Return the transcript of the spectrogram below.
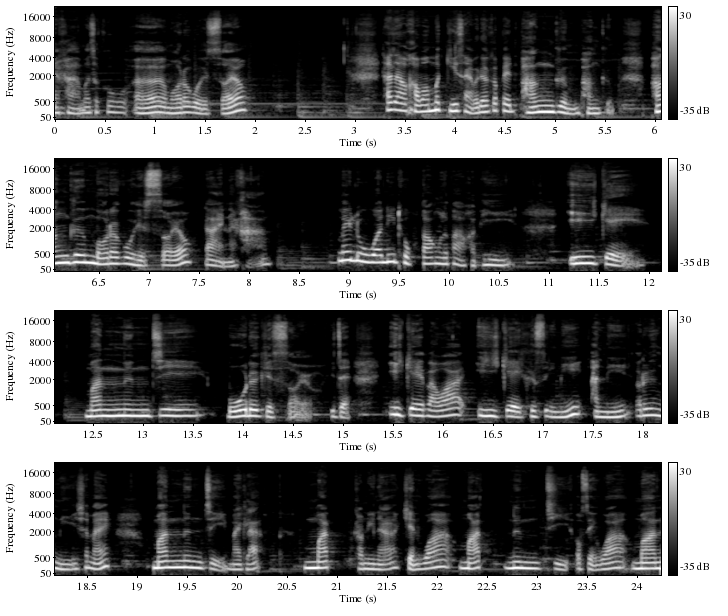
นะคะเมื่อสักครู่เออโมรากุเฮสอยถ้าจะเอาคำว่าเมื่อกี้ใส่ไปด้วยก็เป็นพังกึมพังกึมพังกึมโมรากุเฮสโซยได้นะคะ ไม่รู้ว่านี่ถูกต้องหรือเปล่าคะพี่อีเกมันนึนจีบูเดเกซอยอีเจอีเกแปลว่าอีเกคือสิ่งนี้ อันนี้เรื่องนี้ใช่ไหมมันนึนจีไม่ละมัดคำนี้นะ เขียนว่ามัดนึนจีออกเสียงว่ามัน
